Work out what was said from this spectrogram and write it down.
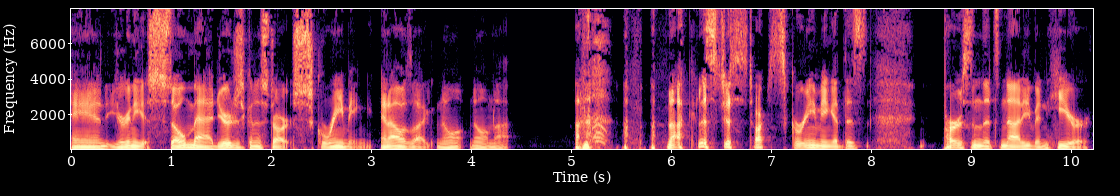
and you're going to get so mad you're just going to start screaming. And i was like no no i'm not. I'm not, not going to just start screaming at this person that's not even here.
